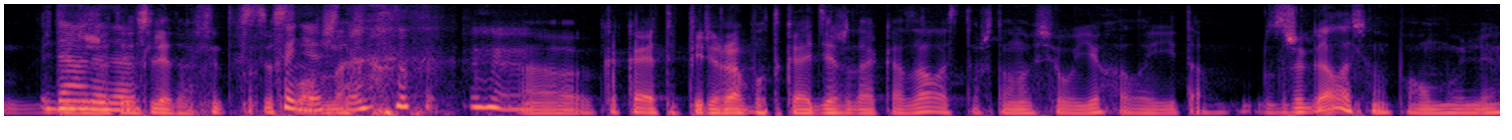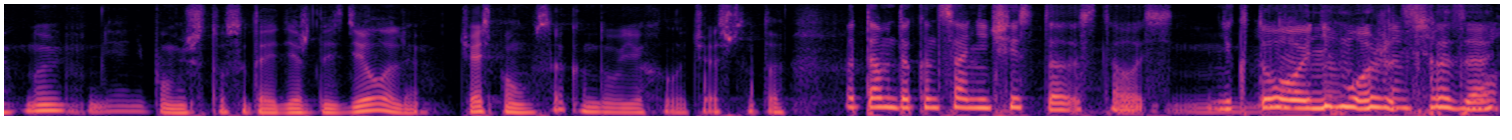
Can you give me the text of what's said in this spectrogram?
Видели Да, же да, это да. исследование, то есть, условно, Конечно. Э, какая-то переработка одежды оказалась, то, что оно все уехало и там сжигалось оно, по-моему, или... Ну, я не помню, что с этой одеждой сделали. Часть, по-моему, в секонду уехала, часть что-то... Ну, там до конца не чисто осталось. Никто Да, не там- может там сказать.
